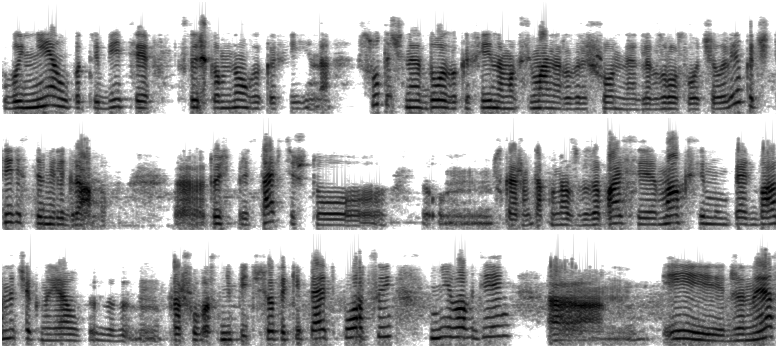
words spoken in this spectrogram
Вы не употребите слишком много кофеина. Суточная доза кофеина максимально разрешенная для взрослого человека 400 миллиграммов. Э, то есть представьте, что скажем так, у нас в запасе максимум 5 баночек, но я прошу вас не пить все-таки 5 порций Нива в день, и GNS,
